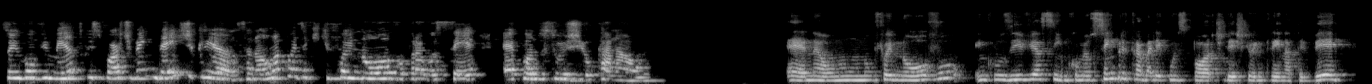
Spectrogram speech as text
seu envolvimento com o esporte vem desde criança, não é uma coisa que, que foi novo para você é quando surgiu o canal. É, não, não, não foi novo. Inclusive, assim, como eu sempre trabalhei com esporte desde que eu entrei na TV,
